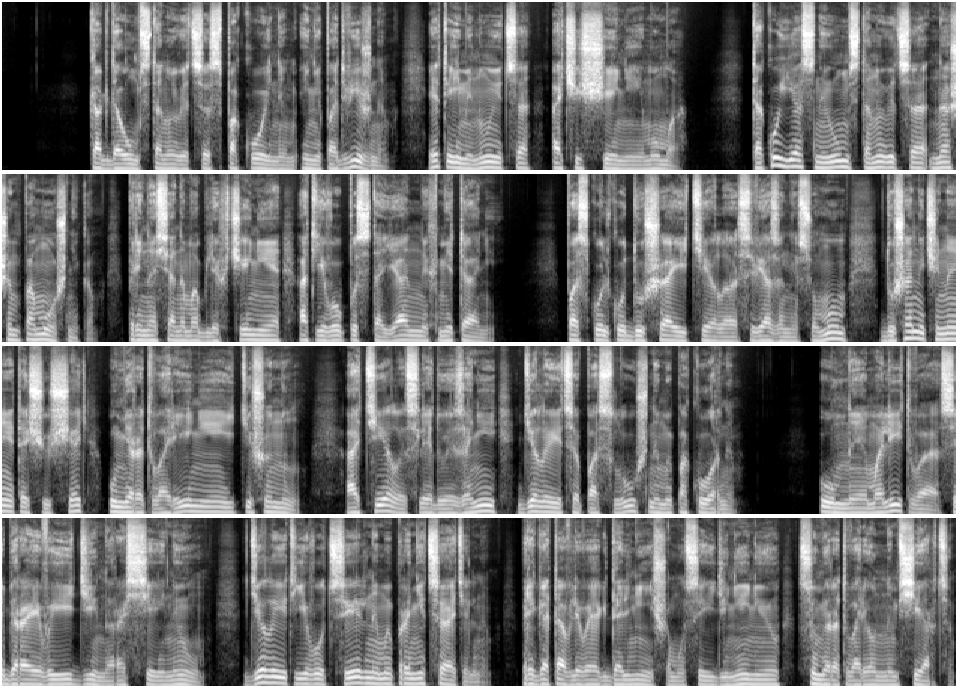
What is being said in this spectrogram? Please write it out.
Когда ум становится спокойным и неподвижным, это именуется очищением ума. Такой ясный ум становится нашим помощником, принося нам облегчение от его постоянных метаний. Поскольку душа и тело связаны с умом, душа начинает ощущать умиротворение и тишину – а тело, следуя за ней, делается послушным и покорным. Умная молитва, собирая воедино рассеянный ум, делает его цельным и проницательным, приготавливая к дальнейшему соединению с умиротворенным сердцем.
